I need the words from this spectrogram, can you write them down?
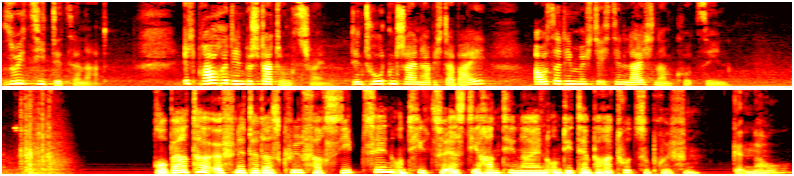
Suiziddezernat. Ich brauche den Bestattungsschein. Den Totenschein habe ich dabei. Außerdem möchte ich den Leichnam kurz sehen. Roberta öffnete das Kühlfach 17 und hielt zuerst die Hand hinein, um die Temperatur zu prüfen. Genau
